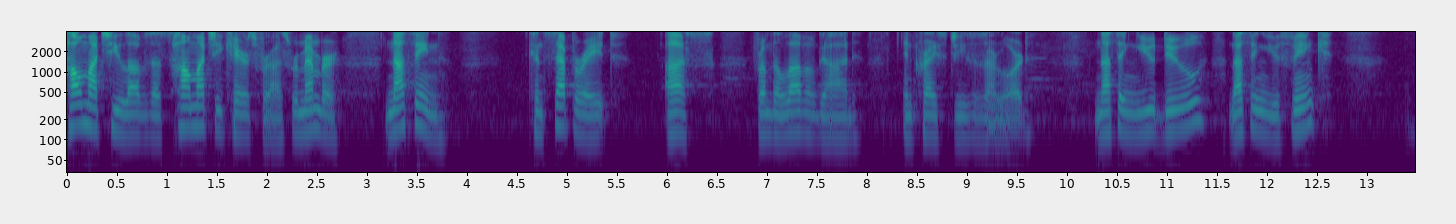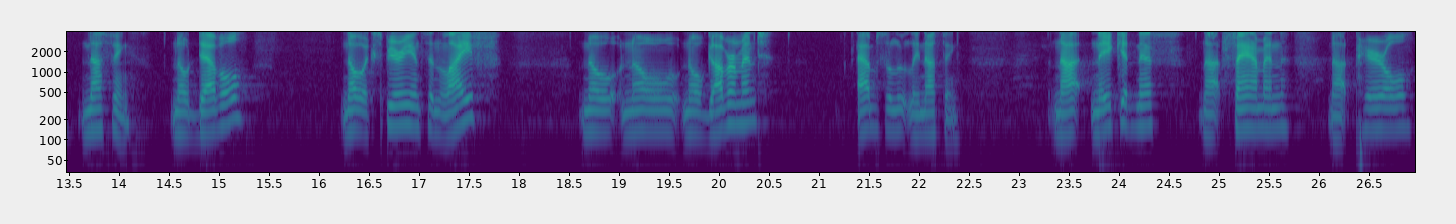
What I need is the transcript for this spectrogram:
how much he loves us how much he cares for us remember nothing can separate us from the love of god in christ jesus our lord nothing you do nothing you think Nothing. No devil, no experience in life, no, no, no government, absolutely nothing. Not nakedness, not famine, not peril,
